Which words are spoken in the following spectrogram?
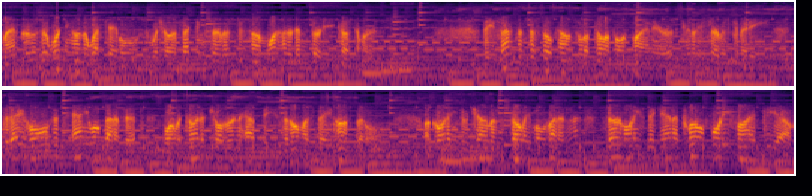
Plant crews are working on the wet cables, which are affecting service to some 130 customers. The San Francisco Council of Telephone Pioneers Community Service Committee today holds its annual benefit for retarded children at the Sonoma State Hospital. According to Chairman Sully Mulrennan, 12:45 p.m.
